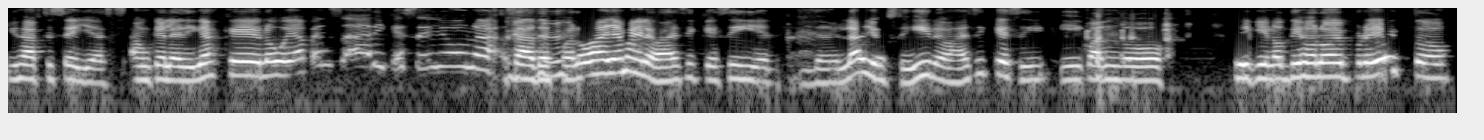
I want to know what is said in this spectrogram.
you have to say yes. Aunque le digas que lo voy a pensar y qué sé yo, bla- o sea, después lo vas a llamar y le vas a decir que sí. De verdad, yo sí, le vas a decir que sí. Y cuando Ricky nos dijo lo del proyecto,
